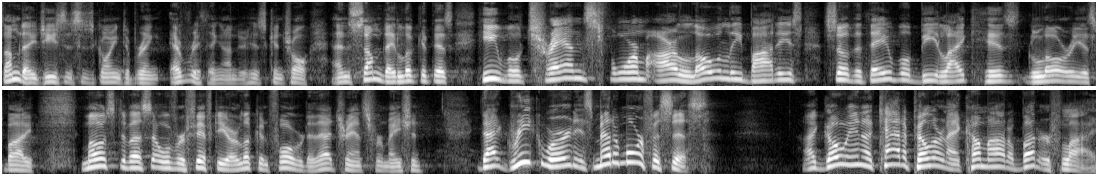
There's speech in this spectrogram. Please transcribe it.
Someday Jesus is going to bring everything under his control. And someday, look at this, he will transform our lowly bodies so that they will be like his glorious body. Most of us over 50 are looking forward to that transformation. That Greek word is metamorphosis. I go in a caterpillar and I come out a butterfly.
